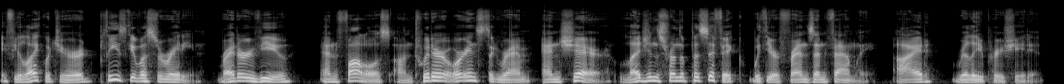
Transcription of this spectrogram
If you like what you heard, please give us a rating, write a review, and follow us on Twitter or Instagram and share Legends from the Pacific with your friends and family. I'd really appreciate it.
